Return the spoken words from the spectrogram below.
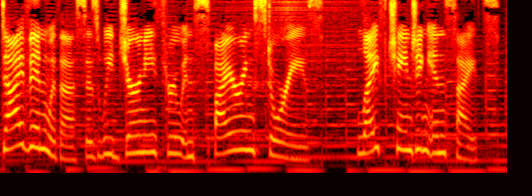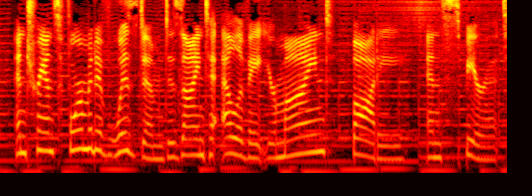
Dive in with us as we journey through inspiring stories, life changing insights, and transformative wisdom designed to elevate your mind, body, and spirit.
